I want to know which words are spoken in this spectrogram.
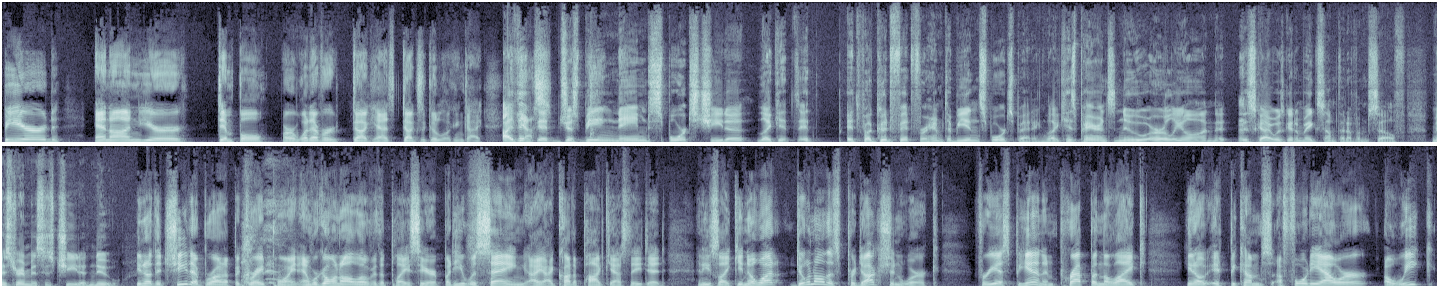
beard and on your dimple or whatever Doug has. Doug's a good-looking guy. I think Yes. that just being named Sports Cheetah, like it, it, it's a good fit for him to be in sports betting. Like his parents knew early on that this guy was going to make something of himself. Mr. and Mrs. Cheetah knew. You know, the cheetah brought up a great point, and we're going all over the place here. But he was saying, I, I caught a podcast he did, and he's like, you know what? Doing all this production work for ESPN and prep and the like, you know, it becomes a 40 hour a week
